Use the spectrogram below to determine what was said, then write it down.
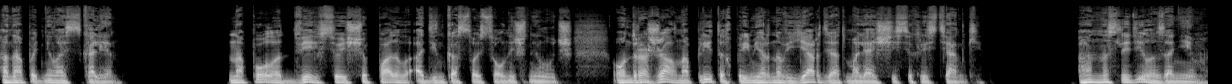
Она поднялась с колен. На пол от дверь все еще падал один косой солнечный луч. Он дрожал на плитах примерно в ярде от молящейся христианки. Анна следила за ним.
